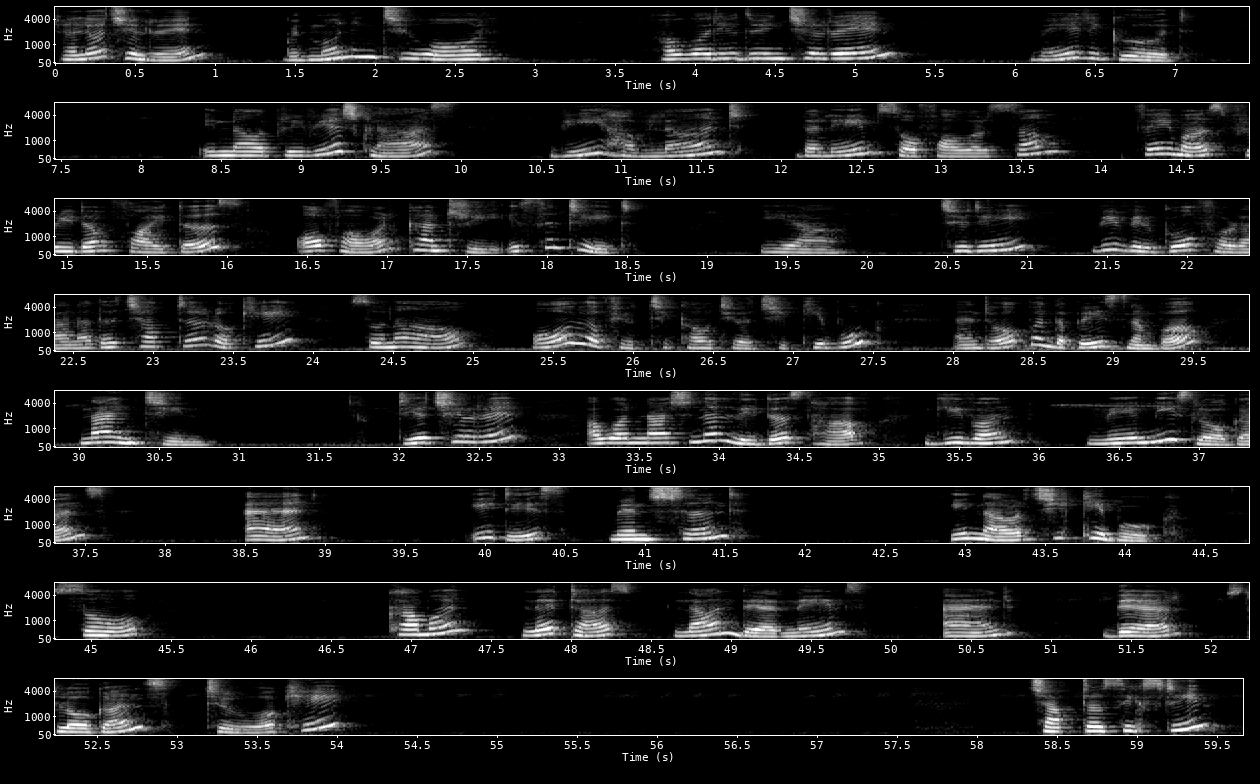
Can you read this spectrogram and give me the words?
Hello, children. Good morning to all. How are you doing, children? Very good. In our previous class, we have learned the names of our some famous freedom fighters of our country, isn't it? Yeah. Today, we will go for another chapter, okay? So now, all of you take out your GK book and open the page number 19. Dear children, our national leaders have given many slogans and it is mentioned in our GK book. So, come on, let us learn their names and their slogans too, okay? Chapter 16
